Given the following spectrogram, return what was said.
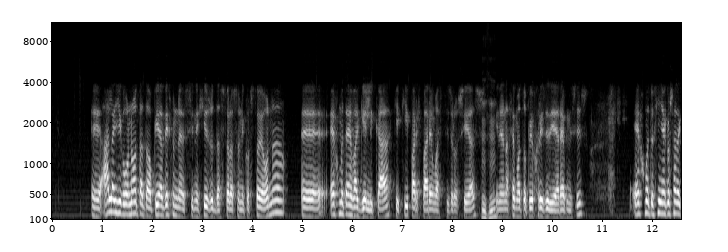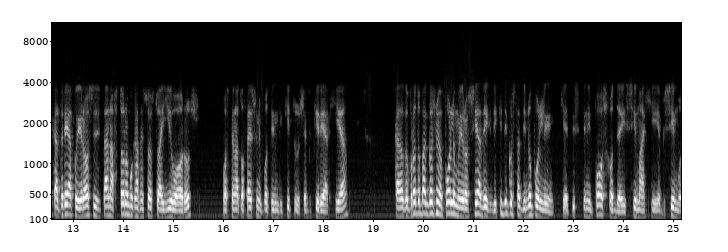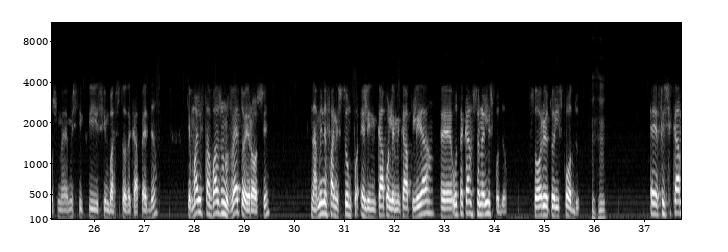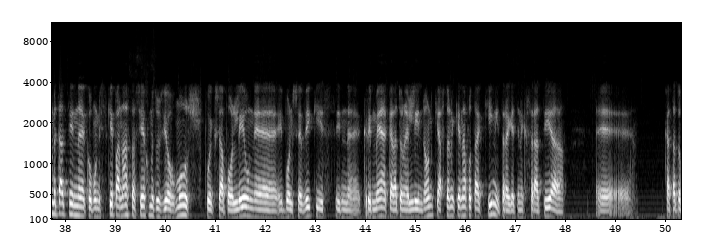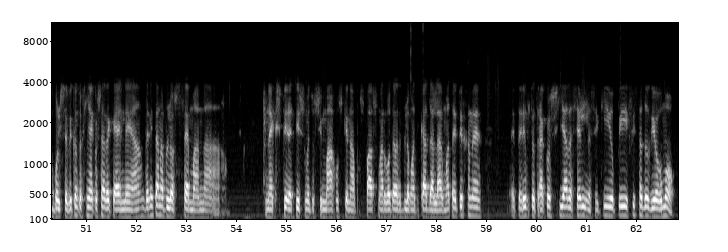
Ε, άλλα γεγονότα τα οποία δείχνουν συνεχίζοντας τώρα στον 20ο αιώνα ε, έχουμε τα Ευαγγελικά και εκεί υπάρχει παρέμβαση της ρωσιας Είναι ένα θέμα το οποίο χρήζει διερεύνησης. Έχουμε το 1913 που οι Ρώσοι ζητάνε αυτόνομο καθεστώς του Αγίου Όρους ώστε να το θέσουν υπό την δική τους επικυριαρχία. Κατά τον Πρώτο Παγκόσμιο Πόλεμο η Ρωσία διεκδικεί την Κωνσταντινούπολη και την υπόσχονται οι σύμμαχοι επισήμως με μυστική σύμβαση το 2015 και μάλιστα βάζουν βέτο οι Ρώσοι να μην εμφανιστούν ελληνικά πολεμικά πλοία ε, ούτε καν στον Ελίσποντο στο όριο του ελισποντου Ε, φυσικά μετά την ε, Κομμουνιστική Επανάσταση έχουμε τους διωγμούς που εξαπολύουν ε, οι Μπολσεβίκοι στην ε, Κρυμαία κατά των Ελλήνων και αυτό είναι και ένα από τα κίνητρα για την εκστρατεία ε, κατά των Μπολσεβίκων το 1919. Δεν ήταν απλώς θέμα να, να εξυπηρετήσουμε τους συμμάχους και να αποσπάσουμε αργότερα διπλωματικά ανταλλάγματα. Υπήρχαν περίπου 400.000 Έλληνες εκεί οι οποίοι υφίστανται διωγμό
